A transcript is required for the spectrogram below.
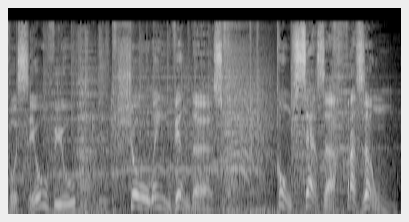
Você ouviu Show em Vendas com César Frazão.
